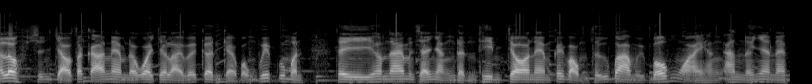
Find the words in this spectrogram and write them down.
Hello, xin chào tất cả anh em đã quay trở lại với kênh kèo bóng VIP của mình. Thì hôm nay mình sẽ nhận định thêm cho anh em cái vòng thứ 34 ngoại hạng Anh nữa nha anh em.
